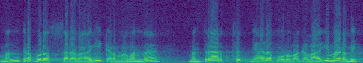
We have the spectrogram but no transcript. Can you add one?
ಮಂತ್ರ ಪುರಸ್ಸರವಾಗಿ ಕರ್ಮವನ್ನ ಮಂತ್ರಾರ್ಥ ಜ್ಞಾನಪೂರ್ವಕವಾಗಿ ಮಾಡಬೇಕು.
